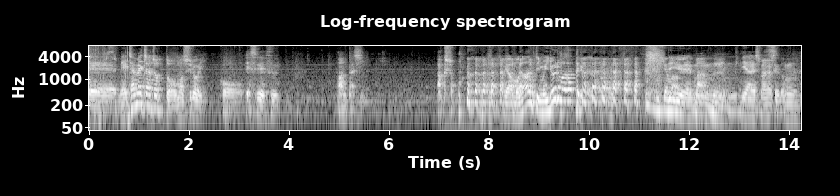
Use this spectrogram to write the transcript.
えーめちゃめちゃちょっと面白いこう SF ファンタジーアクション。いやもうなんてもういろいろ混ざってるけど、う んっていうねまあ、ううん。ん。やられてしまいましたけど、うん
